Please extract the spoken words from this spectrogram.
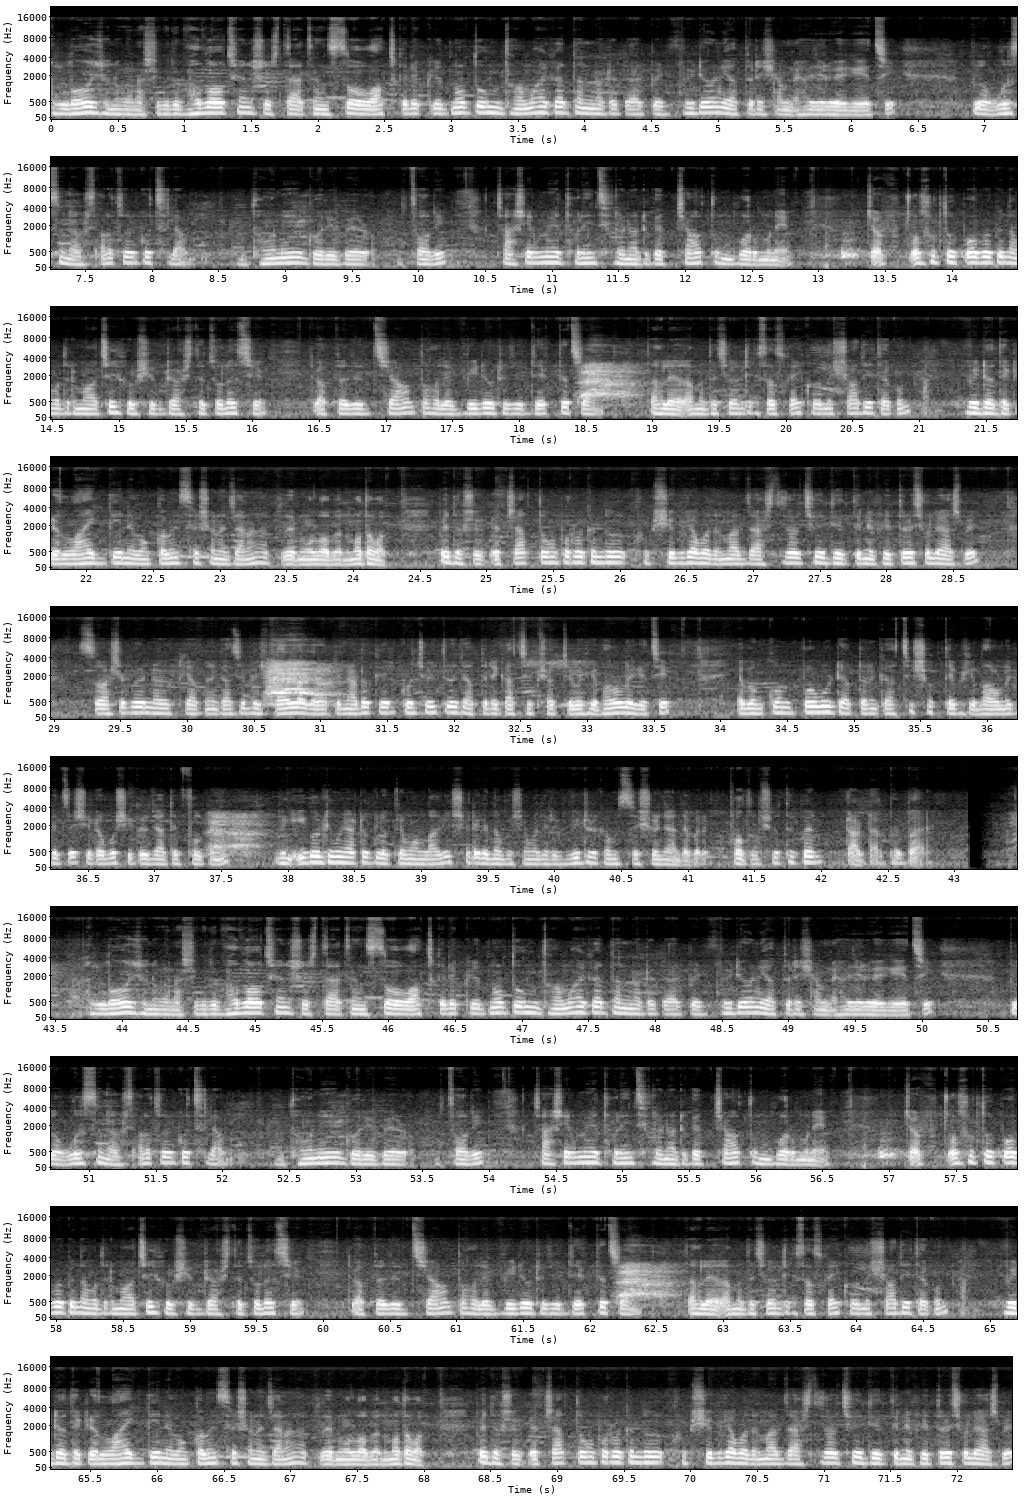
Hello, জনগণ, আশা করি ভালো আছেন, সুস্থ আছেন। সো আজকের একটি নতুন ধমাকাতার নাটকের আপডেট ভিডিও নিয়ে আপনাদের সামনে হাজির হয়ে গিয়েছি। আলোচনা করছিলাম ধনী গরিবের সরি চাষের মেয়ে ধনী ছিল নাটকের চার তম্বর বর্মনে চতুর্থ পর্ব কিন্তু আমাদের মাঝে খুব শীঘ্রই আসতে চলেছে। তো আপনারা যদি চান তাহলে ভিডিওটি যদি দেখতে চান, তাহলে আমাদের চ্যানেলটিকে সাবস্ক্রাইব করে সাথেই থাকুন। ভিডিও দেখে লাইক দিন এবং কমেন্ট সেকশনে জানান আপনাদের মূল্যবান মতামত। প্রিয় দর্শক চারতম পর্ব কিন্তু খুব শীঘ্রই আমাদের মাঝে আসতে চলেছে। দু একদিনের ভিতরে চলে আসবে। সো আশা করি নাটকটি আপনার কাছে বেশ ভালো লাগে আপনি নাটকের কোন চরিত্রটি আপনার কাছে সবচেয়ে বেশি ভালো লেগেছে এবং কোন পর্বটি আপনার কাছে সবচেয়ে বেশি ভালো লেগেছে সেটা অবশ্যই কেউ জানতে ভুলবেন না। এবং ইগল টিমের নাটকগুলো কেমন লাগে সেটা কিন্তু অবশ্যই আমাদের ভিডিওর কমেন্ট সেকশনে জানতে পারেন। প্রথম সুস্থ থাকবেন, টাটা বাই বাই হ্যালো, জনগণ, আশা করি ভালো আছেন, সুস্থ আছেন। সো আজকের একটি নতুন ধামাকাতার নাটকের আপডেট ভিডিও নিয়ে আপনাদের সামনে হাজির হয়ে গিয়েছি। লিসনার্স আলোচনা করছিলাম ধনী গরিবের সরি চাষের মেয়ে ধনী ছিল নাটকের চারতম বর্মনে চতুর্থ পর্ব কিন্তু আমাদের মাঝে খুব শীঘ্রই আসতে চলেছে। তো আপনারা যদি চান, তাহলে ভিডিওটি যদি দেখতে চান, তাহলে আমাদের চ্যানেলটিকে সাবস্ক্রাইব করুন, সাথেই থাকুন। ভিডিও দেখে লাইক দিন এবং কমেন্ট সেকশনে জানান আপনাদের মূল্যবান মতামত। প্রিয় দর্শক চারতম পর্ব কিন্তু খুব শীঘ্রই আমাদের মাঝে আসতে চলেছে। দু একদিনের ভিতরে চলে আসবে।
